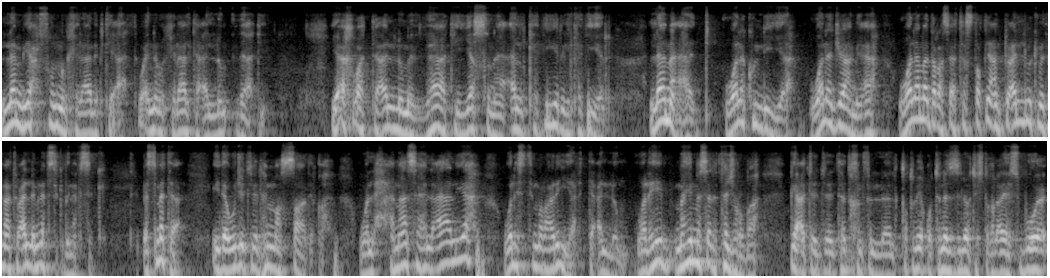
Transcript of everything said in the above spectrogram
لم يحصل من خلال ابتعاث وإنما من خلال تعلم ذاتي. يا أخوة التعلم الذاتي يصنع الكثير الكثير. لا معهد ولا كلية ولا جامعة ولا مدرسة تستطيع أن تعلمك مثل ما تعلم نفسك بنفسك. بس متى؟ إذا وجدت الهمة الصادقة والحماسة العالية والاستمرارية في التعلم ولا هي ما هي مسألة تجربة. قاعد تدخل في التطبيق وتنزله وتشتغل عليه أسبوع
